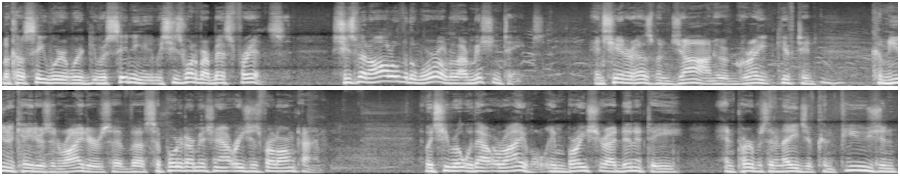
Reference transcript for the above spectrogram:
because see we're, we're, we're sitting she's one of our best friends she's been all over the world with our mission teams and she and her husband john who are great gifted communicators and writers have uh, supported our mission outreaches for a long time. But she wrote without rival embrace your identity and purpose in an age of confusion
